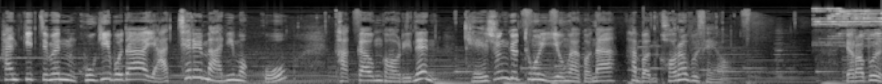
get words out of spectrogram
한 끼쯤은 고기보다 야채를 많이 먹고 가까운 거리는 대중교통을 이용하거나 한번 걸어보세요. 여러분,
